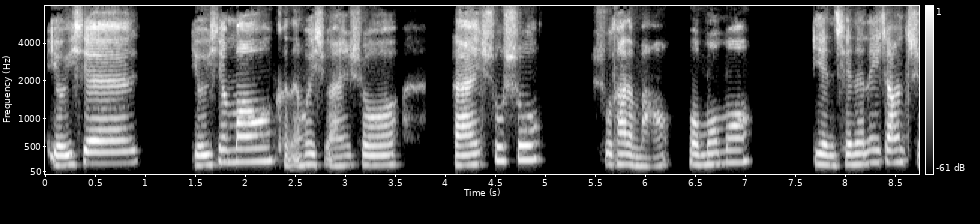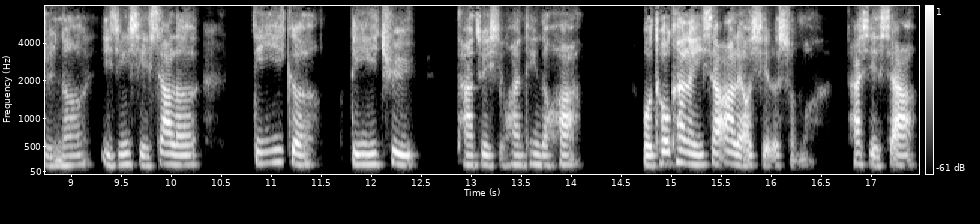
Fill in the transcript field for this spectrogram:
有一些有一些猫可能会喜欢说“来梳梳梳它的毛，我摸摸”。眼前的那张纸呢，已经写下了第一个第一句他最喜欢听的话。我偷看了一下阿辽写了什么，他写下。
